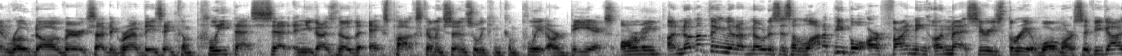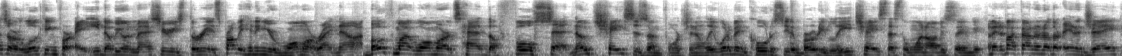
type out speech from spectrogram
and Road Dog. Very excited to grab these and complete that set. And you guys know the X-Pac's coming soon so we can complete our DX army. Another thing that I've noticed is a lot of people are finding Unmatched Series 3 at Walmart. So if you guys are looking for AEW Unmatched Series 3, it's probably hitting your Walmart right now. Both my Walmarts had the full set. No chases, unfortunately. Would have been cool to see the Brodie Lee chase. That's the one, obviously. I mean, if I found another Anna Jay,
